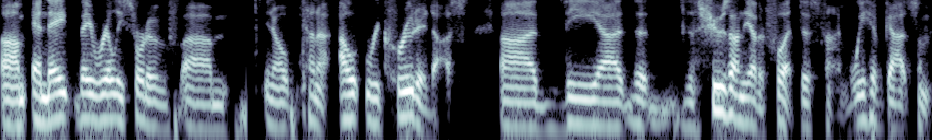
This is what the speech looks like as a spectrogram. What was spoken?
um, and they they really sort of um, you know kind of out recruited us. Uh, the the the shoes on the other foot this time. We have got some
